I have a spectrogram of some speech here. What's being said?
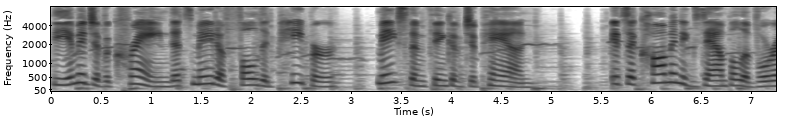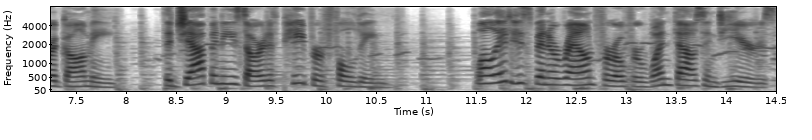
the image of a crane that's made of folded paper makes them think of Japan. It's a common example of origami, the Japanese art of paper folding. While it has been around for over 1,000 years,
